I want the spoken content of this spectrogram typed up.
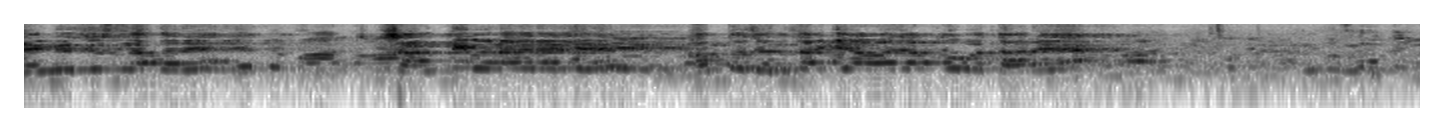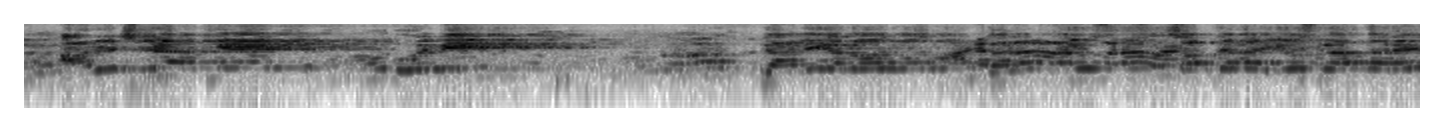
लैंग्वेज यूज़ ना करे, शांति बनाए रखे। हम तो जनता की आवाज़ आपको बता रहे हैं। आवेश में आके कोई भी गाली गलौज, गलत यूज़ सब जगह यूज़ ना करें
